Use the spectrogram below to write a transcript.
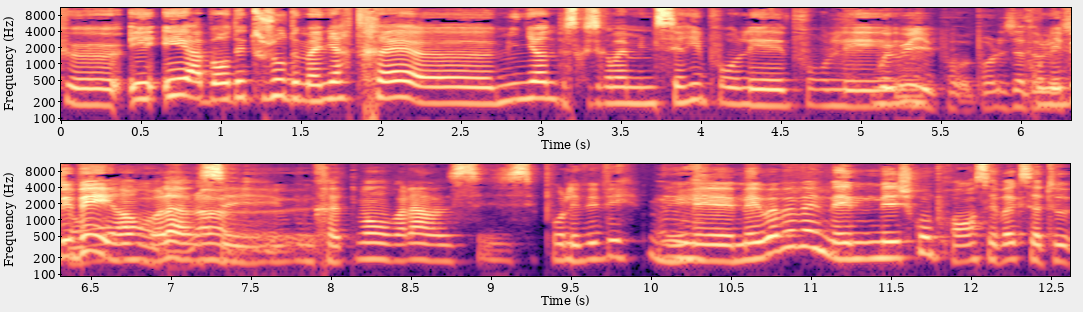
Que et, et abordé toujours de manière très euh, mignonne parce que c'est quand même une série pour les pour les Oui, oui, pour, pour les pour les bébés hein voilà, c'est euh, concrètement voilà c'est c'est pour les bébés mais, Mais, mais ouais, ouais, ouais, mais, mais je comprends. C'est vrai que ça te,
